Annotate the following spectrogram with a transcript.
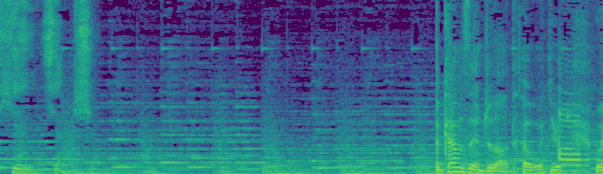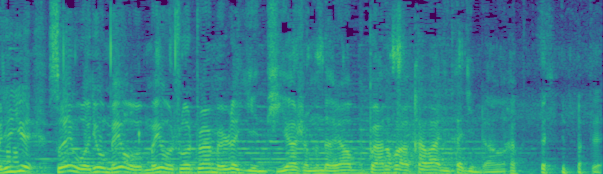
天下事。C a m s o n 知道，但我就哦我就越，所以我就没有没有说专门的引题啊什么的，然后不然的话害怕你太紧张。对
